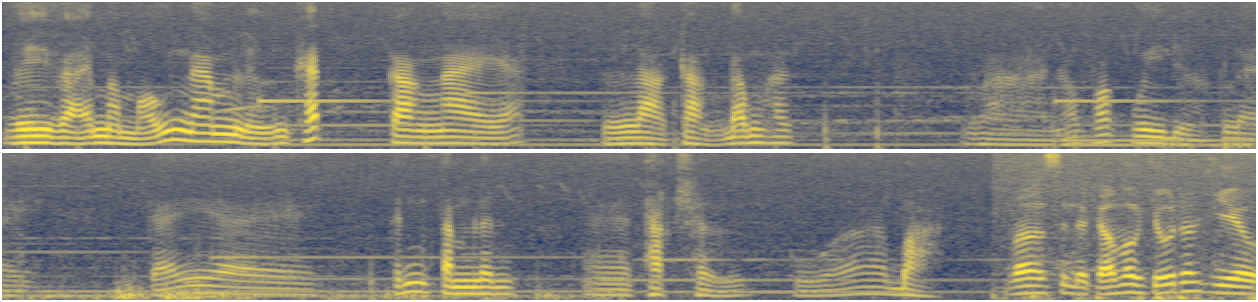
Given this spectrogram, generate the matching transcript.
Vì vậy mà mỗi năm lượng khách càng ngày là càng đông hơn và nó phát huy được là cái ờ, tính tâm linh ờ, thật sự của bà Vâng, xin được cảm ơn chú rất nhiều.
